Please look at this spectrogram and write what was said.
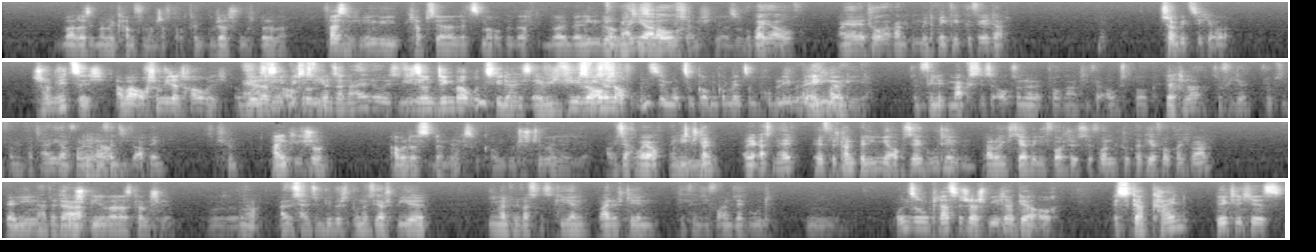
war das immer eine Kampfmannschaft, auch kein guter Fußball, aber ich weiß nicht, irgendwie, ich habe es ja letztes Mal auch gesagt, bei Berlin glaube ich ja auch- nicht an viel. Also Wobei ja auch einer der Torgaranten mit Rekik gefehlt hat. Schon witzig, aber. schon witzig, aber auch schon wieder traurig. Obwohl Ja, das wie, auch ist so wie ein, unser Naldo, ist wie so ein Ding bei uns wieder ist, ey. Wie viel wie oft so auf uns immer zu kommen kommen, wenn es um Probleme der Überleg Liga geht. So ein Philipp Max ist auch so eine Torgarantie für Augsburg. Ja klar, So viele Clubs sind von den Verteidigern, von der Ja. Offensive abhängig. Ist ja schlimm. eigentlich schon. Aber das, da merkst du kaum gute Stimme in der Liga. Aber die Sache war ja auch, Berlin stand, in der ersten Häl Hälfte stand Berlin ja auch sehr gut hinten, dadurch sehr wenig Vorstöße von Stuttgart, die erfolgreich waren. Berlin hatte Für da. das Spiel war das ganz schlimm. Also, Ja, also es ist halt so ein typisches Bundesligaspiel. Niemand will was riskieren, beide stehen defensiv vor allem sehr gut. Und so ein klassischer Spieltag ja auch. Es gab kein wirkliches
